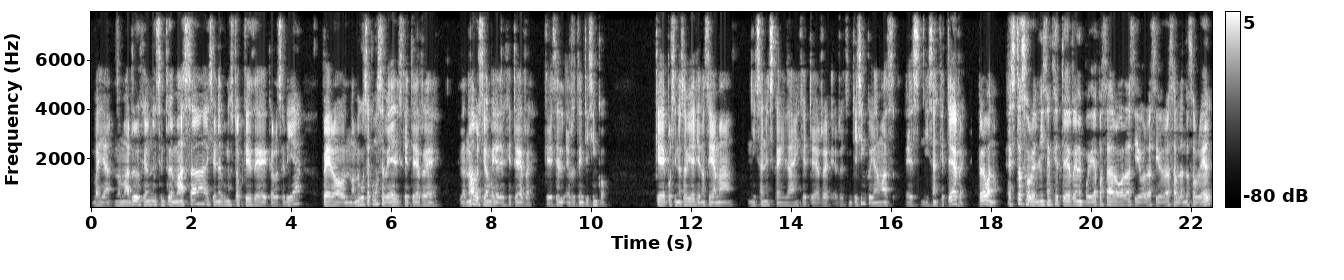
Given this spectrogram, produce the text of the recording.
Vaya, nomás redujeron el centro de masa, hicieron algunos toques de carrocería pero no me gusta cómo se ve el GTR, la nueva versión vaya del GTR, que es el R35. Que por si no sabía ya no se llama Nissan Skyline GTR R35, ya más es Nissan GTR. Pero bueno, esto sobre el Nissan GTR me podía pasar horas y horas y horas hablando sobre él,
